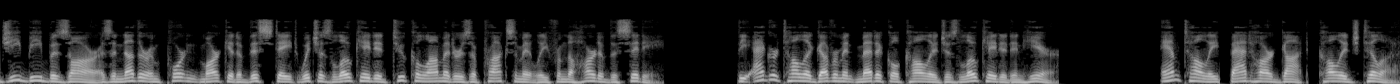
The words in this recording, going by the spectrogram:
GB Bazaar is another important market of this state which is located 2 km approximately from the heart of the city. The Agartala Government Medical College is located in here. Amtali, Badhar Ghat, College Tilla,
